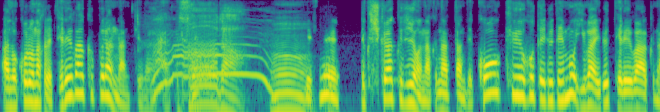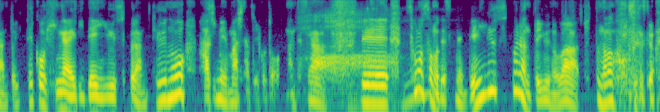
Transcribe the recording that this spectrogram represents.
あの、コロナ禍でテレワークプランなんていうのが流行ってそうだ。うん。ですね。で宿泊需要がなくなったんで、高級ホテルでもいわゆるテレワークなんといって、こう、日帰りデイユースプランっていうのを始めましたということなんですが、で、そもそもですね、デイユースプランというのは、ちょっと生放送ですけど、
